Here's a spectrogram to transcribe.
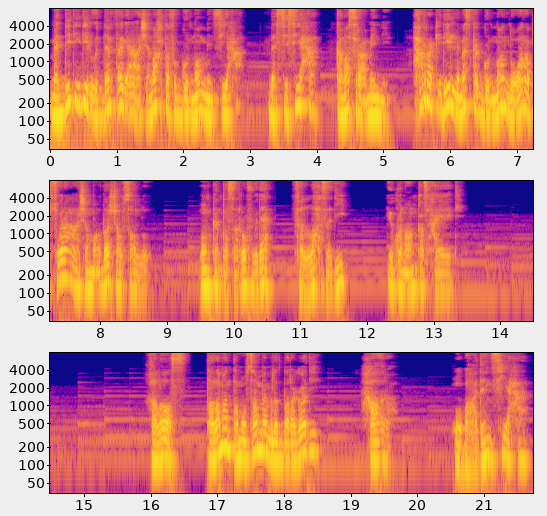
مديت إيدي لقدام فجأة عشان أخطف الجورنال من سيحة بس سيحة كان أسرع مني. حرك ايديه اللي ماسكة الجورنال لورا بسرعة عشان ما أقدرش اوصل له. ممكن تصرفه ده في اللحظة دي يكون أنقذ حياتي. خلاص طالما أنت مصمم للدرجة دي هقرأ. وبعدين سيحة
